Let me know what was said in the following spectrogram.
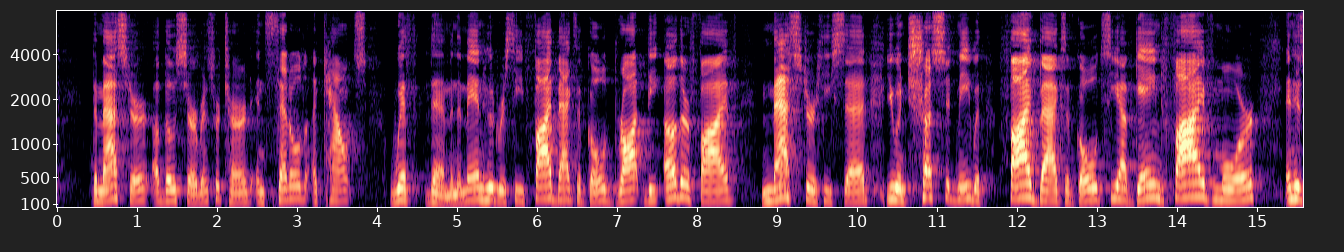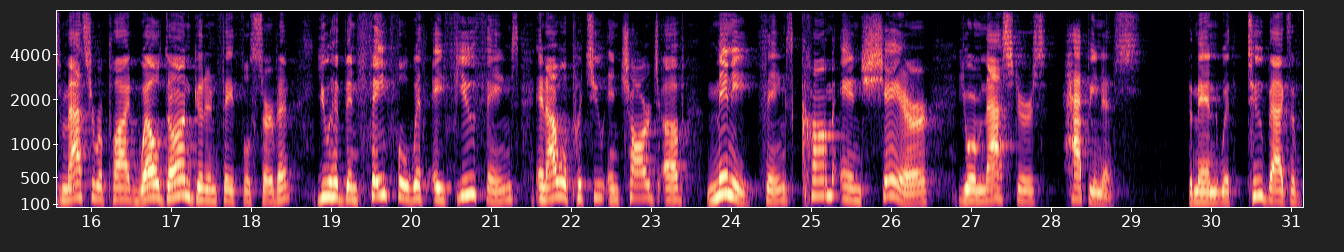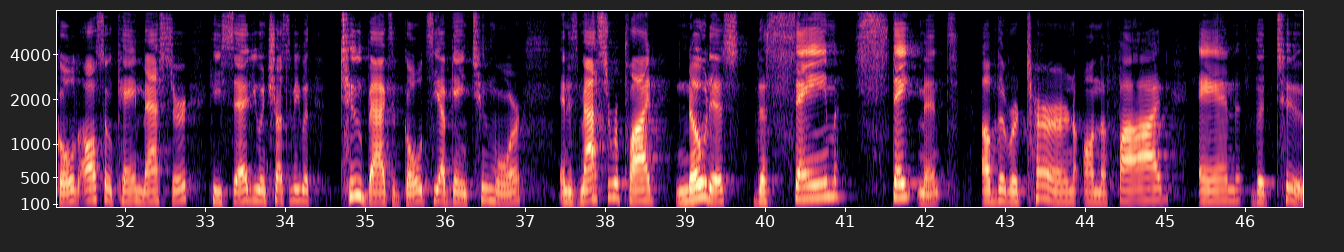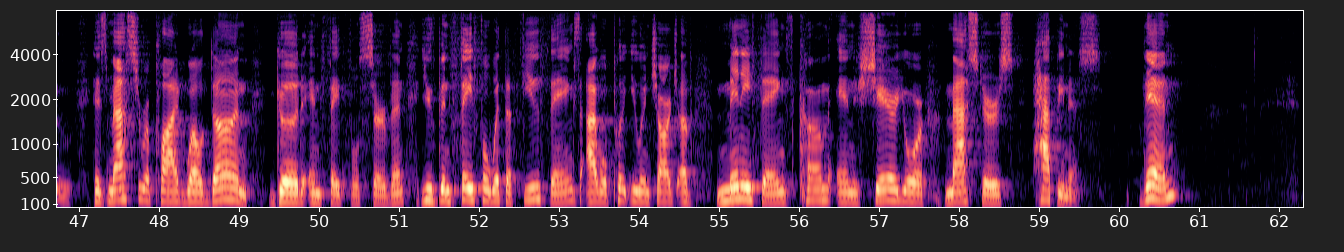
the master of those servants returned and settled accounts with them. And the man who had received five bags of gold brought the other five. Master, he said, you entrusted me with five bags of gold. See, I've gained five more. And his master replied, Well done, good and faithful servant. You have been faithful with a few things, and I will put you in charge of many things. Come and share your master's happiness. The man with two bags of gold also came. Master, he said, You entrusted me with two bags of gold. See, I've gained two more. And his master replied, Notice the same statement of the return on the five and the two. His master replied, Well done, good and faithful servant. You've been faithful with a few things. I will put you in charge of many things. Come and share your master's happiness. Then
